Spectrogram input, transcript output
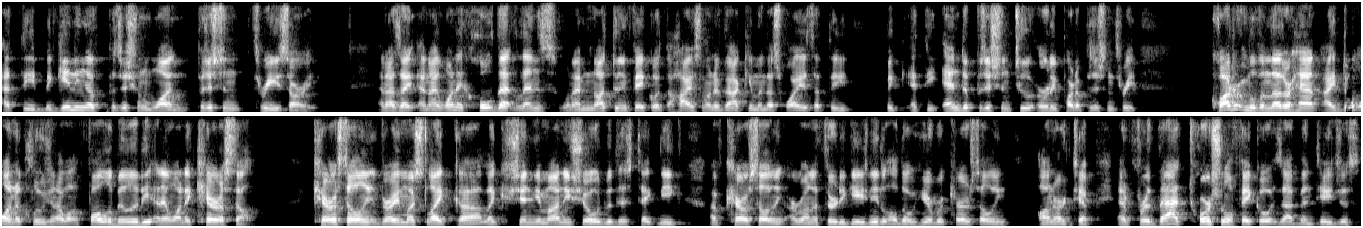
at the beginning of position one, position three, sorry. And as I and I want to hold that lens when I'm not doing phaco at the highest amount of vacuum, and that's why it's at the at the end of position two, early part of position three. Quadrant move, on the other hand, I don't want occlusion. I want followability, and I want a carousel. Carouseling very much like uh, like Shin Yamane showed with his technique of carouseling around a 30 gauge needle. Although here we're carouseling on our tip. And for that, torsional phaco is advantageous.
